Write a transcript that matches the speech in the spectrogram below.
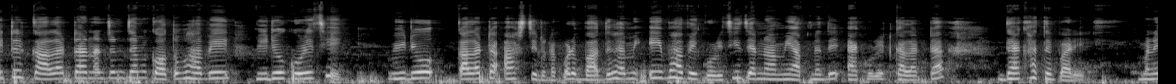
এটার কালারটা আনার জন্য যে আমি কতভাবে ভিডিও করেছি ভিডিও কালারটা আসছিল না। পরে বাধ্য হয়ে আমি এইভাবে করেছি যেন আমি আপনাদের অ্যাকুরেট কালারটা দেখাতে পারি। মানে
